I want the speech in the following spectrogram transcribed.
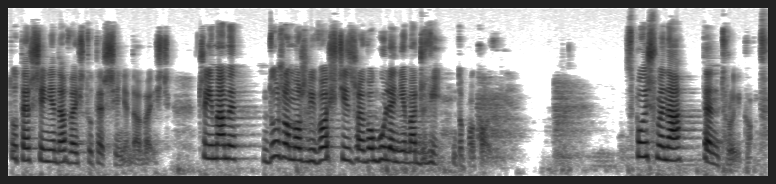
Tu też się nie da wejść, tu też się nie da wejść. Czyli mamy dużo możliwości, że w ogóle nie ma drzwi do pokoju. Spójrzmy na ten trójkąt,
